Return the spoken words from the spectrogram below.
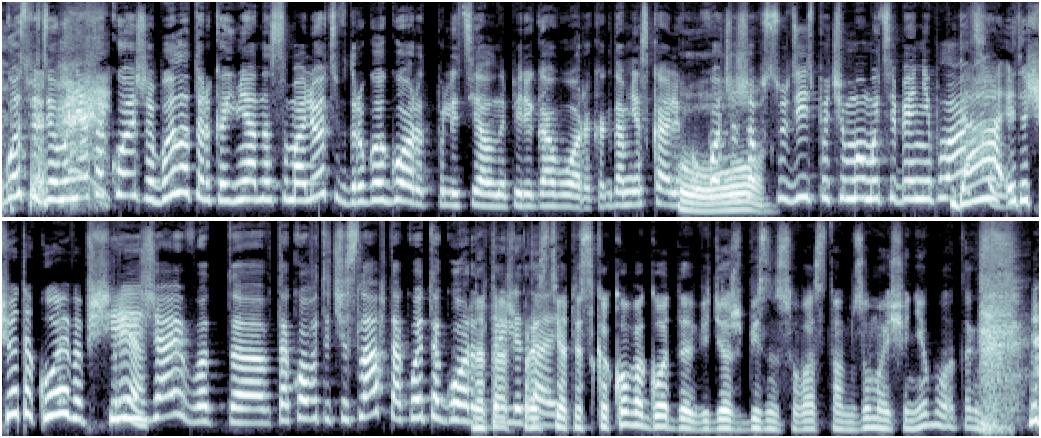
Господи, у меня такое же было, только я на самолете в другой город полетела на переговоры, когда мне сказали, хочешь обсудить, почему мы тебе не платим? Да, это что такое вообще? Приезжай вот э, такого-то числа в такой-то город Наташ, прилетай. прости, а ты с какого года ведешь бизнес? У вас там зума еще не было тогда?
